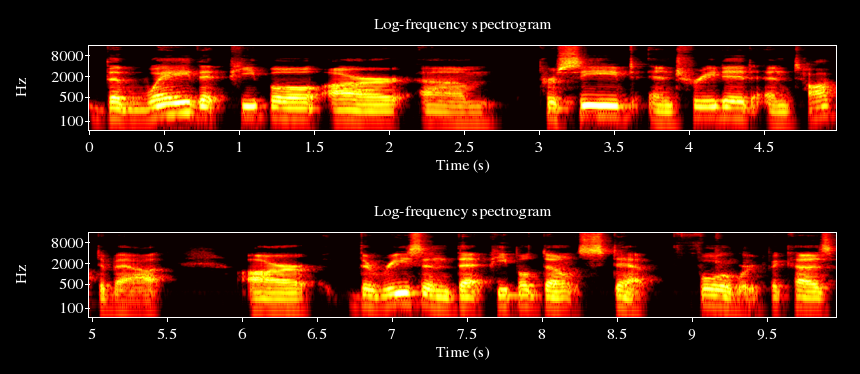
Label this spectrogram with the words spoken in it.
the way that people are um, perceived and treated and talked about are the reason that people don't step forward because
